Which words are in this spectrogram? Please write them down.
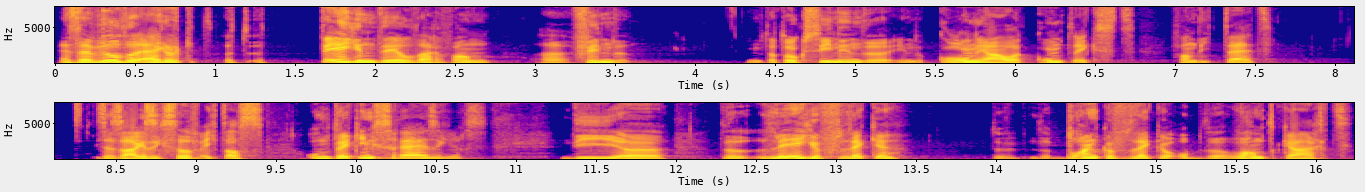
En zij wilden eigenlijk het, het, het tegendeel daarvan vinden. Je moet dat ook zien in de, in de koloniale context van die tijd. Zij zagen zichzelf echt als ontdekkingsreizigers die uh, de lege vlekken, de, de, blanke vlekken op de landkaart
